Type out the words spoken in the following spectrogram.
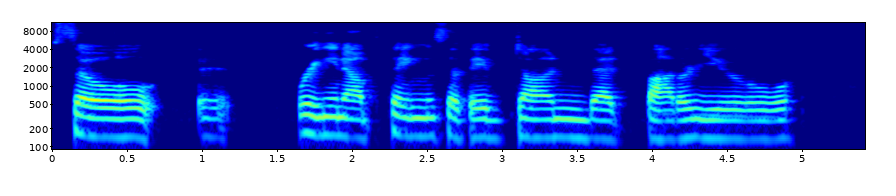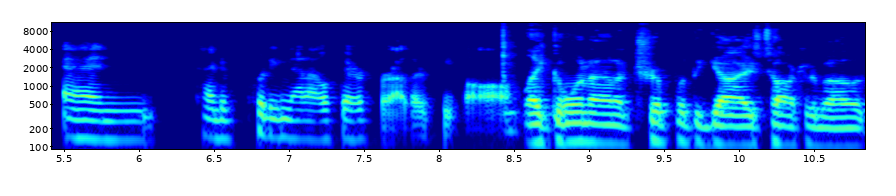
So uh, bringing up things that they've done that bother you and kind of putting that out there for other people. Like going on a trip with the guys talking about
